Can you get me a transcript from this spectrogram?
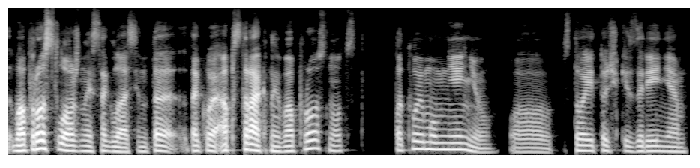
Вопрос сложный, согласен. Это такой абстрактный вопрос, но вот по твоему мнению, э, с твоей точки зрения,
